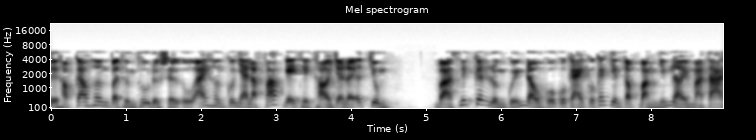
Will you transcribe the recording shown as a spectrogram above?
từ học cao hơn và thường thu được sự ưu ái hơn của nhà lập pháp gây thiệt thòi cho lợi ích chung. Và Smith kết luận quyển đầu của của cải của các dân tộc bằng những lời mà ta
